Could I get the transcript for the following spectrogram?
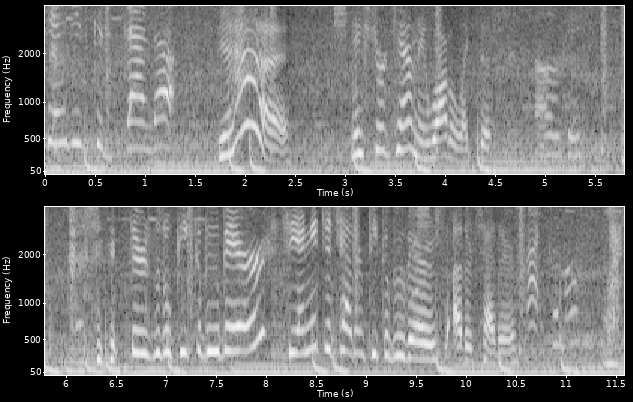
pansies can stand up. Yeah, they sure can. They waddle like this. Oh, okay. There's little Peekaboo Bear. See, I need to tether Peekaboo Bear's other tether. Matt, come over. What?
